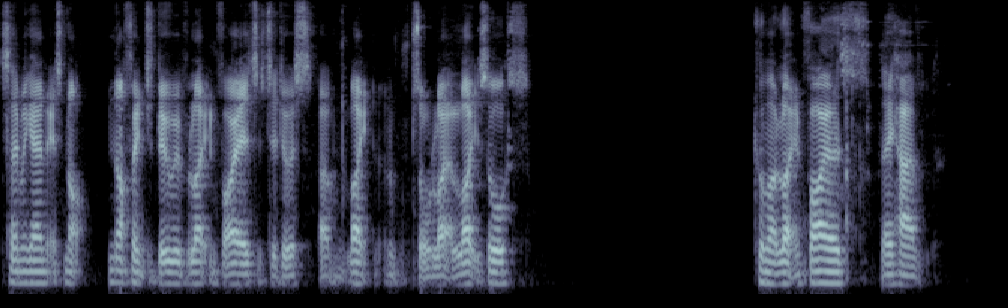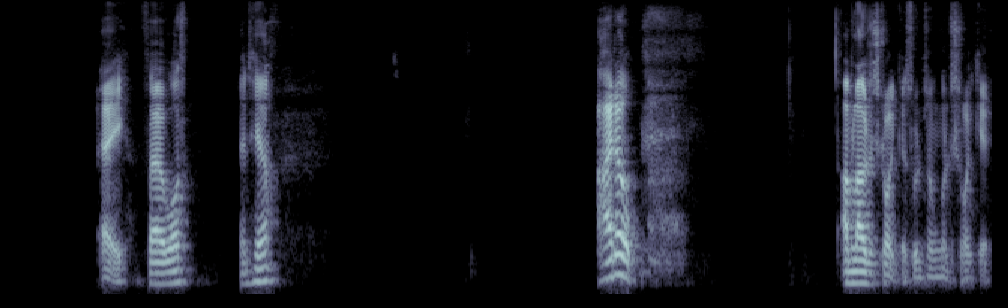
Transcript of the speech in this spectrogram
Same again, it's not nothing to do with lighting fires, it's to do with um, light, sort of like a light source. Talking about lighting fires, they have a firewall in here. I don't. I'm allowed to strike this one, so I'm going to strike it.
